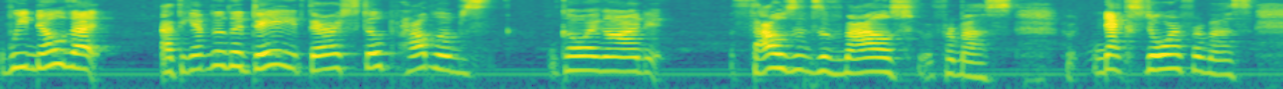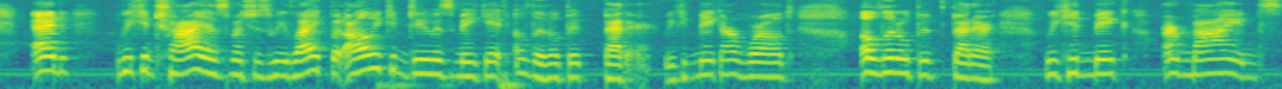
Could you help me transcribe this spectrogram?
we know that at the end of the day there are still problems going on thousands of miles from us next door from us. And we can try as much as we like, but all we can do is make it a little bit better. We can make our world a little bit better. We can make our minds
